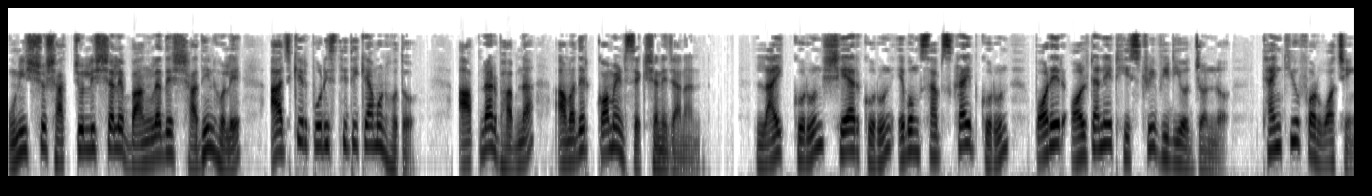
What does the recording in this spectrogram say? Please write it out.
উনিশশো সাতচল্লিশ সালে বাংলাদেশ স্বাধীন হলে আজকের পরিস্থিতি কেমন হতো? আপনার ভাবনা আমাদের কমেন্ট সেকশনে জানান। লাইক করুন, শেয়ার করুন এবং সাবস্ক্রাইব করুন পরের অল্টারনেট হিস্ট্রি ভিডিওর জন্য। Thank you for watching.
